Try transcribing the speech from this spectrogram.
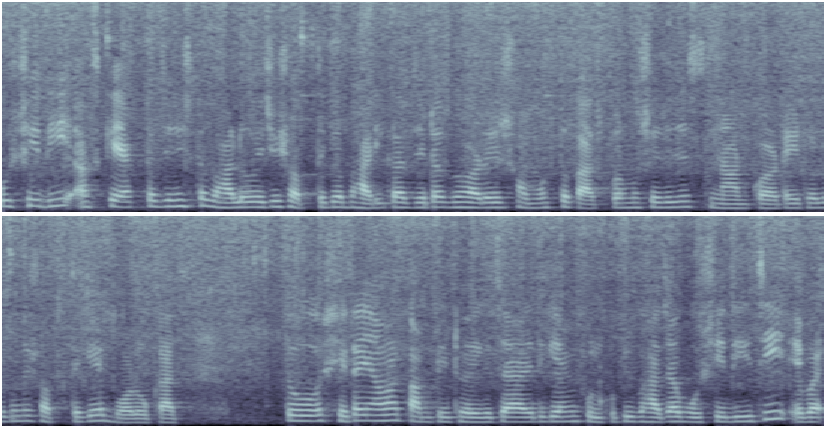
বসিয়ে দিই। আজকে একটা জিনিস তো ভালো হয়েছে সব থেকে ভারী কাজ যেটা ঘরের সমস্ত কাজকর্ম সেরে যে স্নান করাটা, এটা হলো কিন্তু সব থেকে বড় কাজ। তো সেটাই আমার কমপ্লিট হয়ে গেছে। আর এদিকে আমি ফুলকপি ভাজা বসিয়ে দিয়েছি। এবার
